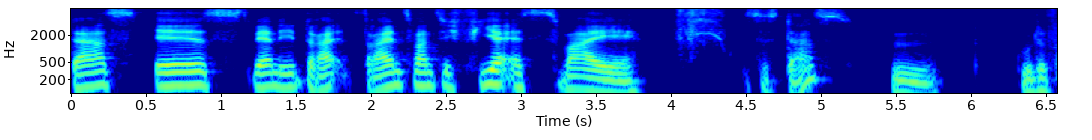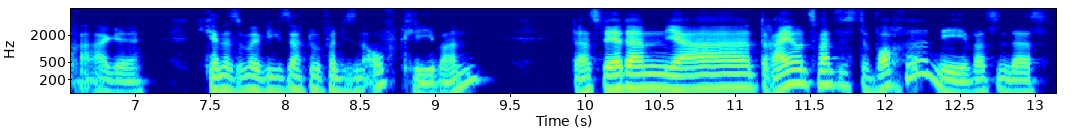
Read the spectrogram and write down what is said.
das ist, wären die 234S2. Ist es das? Hm, gute Frage. Ich kenne das immer, wie gesagt, nur von diesen Aufklebern. Das wäre dann ja 23. Woche. Nee, was ist denn das?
